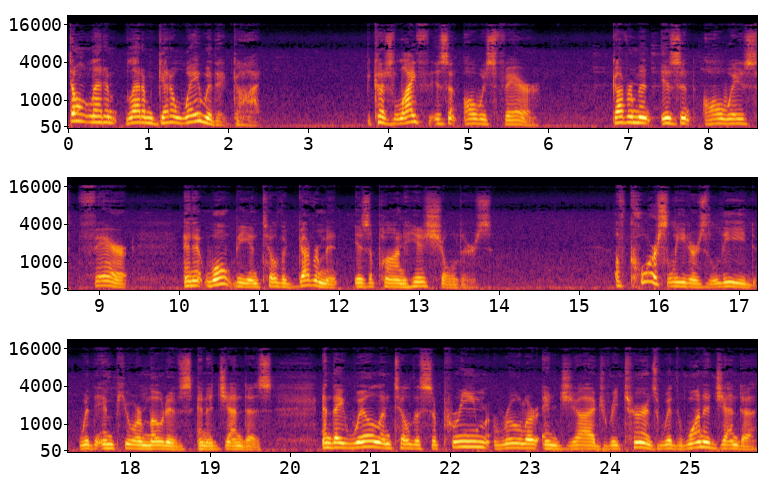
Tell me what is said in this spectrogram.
Don't let them let them get away with it, God. Because life isn't always fair. Government isn't always fair, and it won't be until the government is upon his shoulders. Of course, leaders lead with impure motives and agendas, and they will until the supreme ruler and judge returns with one agenda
